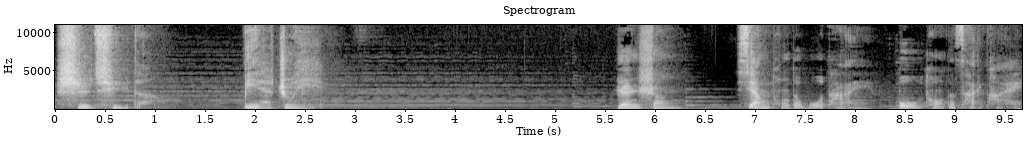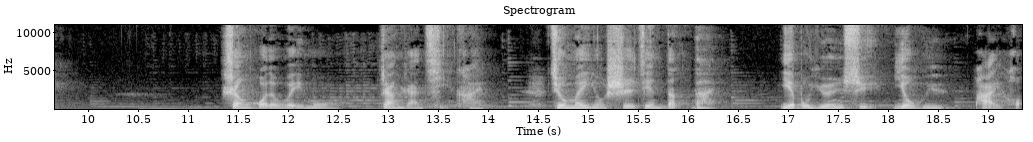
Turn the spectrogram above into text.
逝去的别追。人生，相同的舞台，不同的彩排。生活的帷幕张然启开，就没有时间等待，也不允许犹豫徘徊。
